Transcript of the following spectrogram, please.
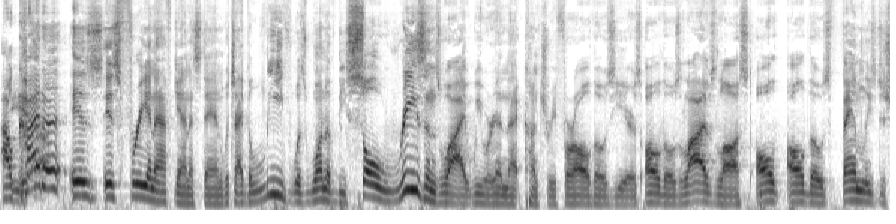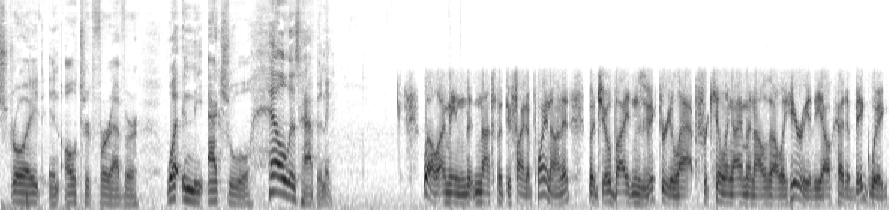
Al Qaeda yeah. is is free in Afghanistan, which I believe was one of the sole reasons why we were in that country for all those years, all those lives lost, all all those families destroyed and altered forever. What in the actual hell is happening? Well, I mean, not to put too fine a point on it, but Joe Biden's victory lap for killing Ayman al Zawahiri, the Al Qaeda bigwig,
